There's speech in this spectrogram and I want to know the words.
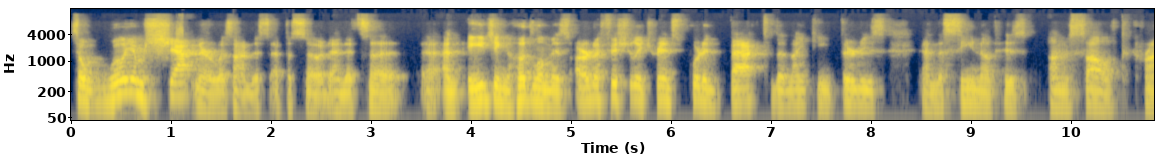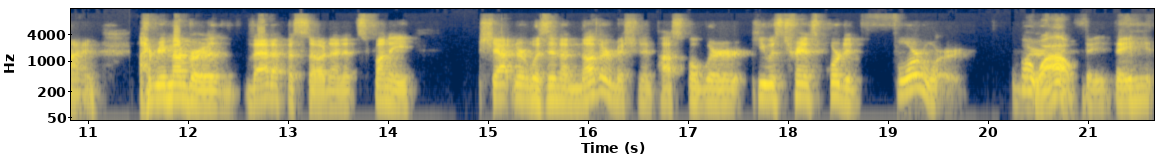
So William Shatner was on this episode, and it's a, an aging hoodlum is artificially transported back to the 1930s and the scene of his unsolved crime. I remember that episode, and it's funny. Shatner was in another Mission Impossible where he was transported forward where wow. They they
